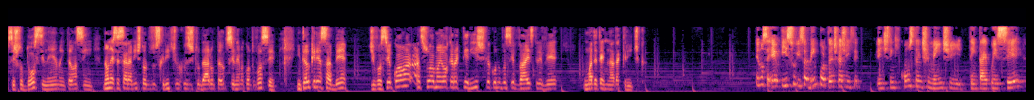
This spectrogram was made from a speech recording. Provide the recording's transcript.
você estudou cinema, então assim, não necessariamente todos os críticos estudaram tanto cinema quanto você. Então eu queria saber de você qual a, sua maior característica quando você vai escrever uma determinada crítica. Eu não sei, eu, isso, isso é bem importante que a gente a gente tem que constantemente tentar reconhecer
